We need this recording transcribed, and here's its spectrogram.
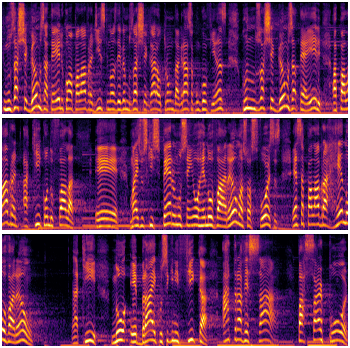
nos achegamos até Ele, como a palavra diz que nós devemos achegar ao trono da graça com confiança, quando nos achegamos até Ele, a palavra aqui, quando fala, é, mas os que esperam no Senhor renovarão as suas forças, essa palavra renovarão, aqui no hebraico, significa atravessar, passar por,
